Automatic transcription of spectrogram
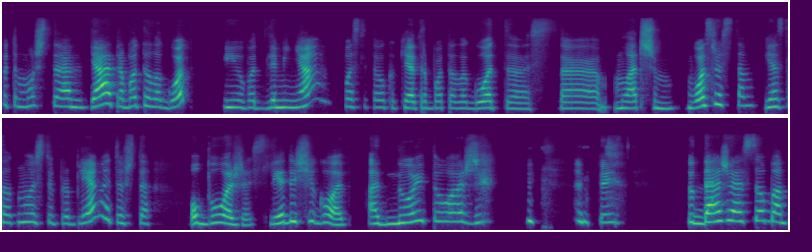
потому что я отработала год, и вот для меня после того, как я отработала год э, с э, младшим возрастом, я столкнулась с той проблемой, то что о боже, следующий год одно и то же. То есть тут даже особо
